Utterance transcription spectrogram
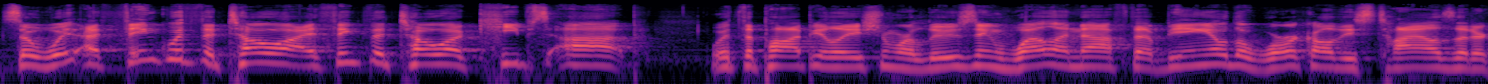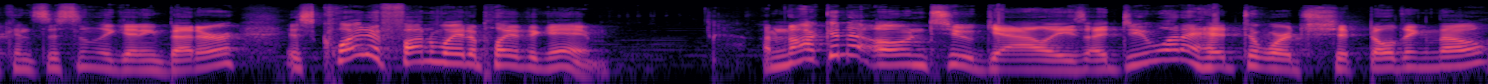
So with, I think with the TOA, I think the TOA keeps up with the population we're losing well enough that being able to work all these tiles that are consistently getting better is quite a fun way to play the game. I'm not going to own two galleys. I do want to head towards shipbuilding though.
